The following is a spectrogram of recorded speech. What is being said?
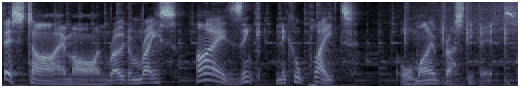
This time on Road and Race, I zinc nickel plate all my rusty bits.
